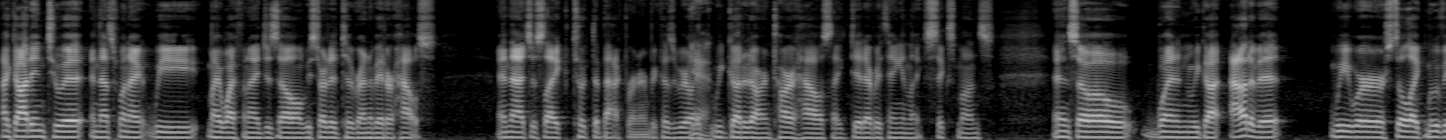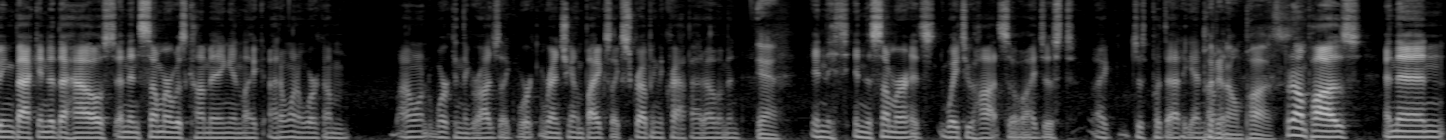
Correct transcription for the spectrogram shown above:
I got into it, and that's when I we my wife and I Giselle we started to renovate our house, and that just like took the back burner because we were like Yeah. we gutted our entire house, like did everything in like six months, and so when we got out of it. We were still like moving back into the house, and then summer was coming, and like I don't want to work on, I want to work in the garage, like work wrenching on bikes, like scrubbing the crap out of them, and Yeah. in the in the summer it's way too hot so i just i just put that again Put it the- on pause. put it on pause and then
